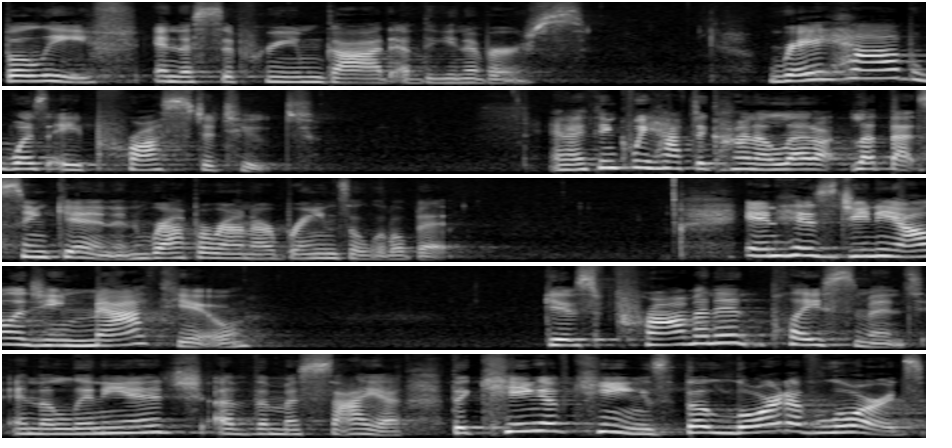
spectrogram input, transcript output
belief in the supreme God of the universe. Rahab was a prostitute. And I think we have to kind of let, let that sink in and wrap around our brains a little bit. In his genealogy, Matthew gives prominent placement in the lineage of the Messiah, the King of Kings, the Lord of Lords,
